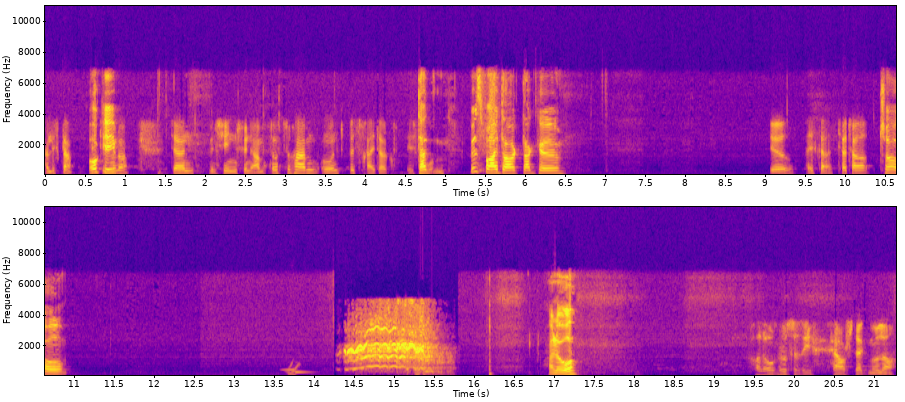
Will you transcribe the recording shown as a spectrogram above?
alles klar. Okay. Dann wünsche ich Ihnen einen schönen Abend noch zu haben und bis Freitag. 11 Uhr. Dann bis Freitag. Danke. Jo, alles klar. Ciao, ciao. Ciao. Hallo? Hallo, grüße Sie, Herr Steckmüller.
